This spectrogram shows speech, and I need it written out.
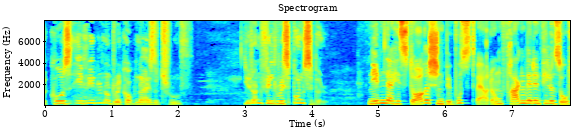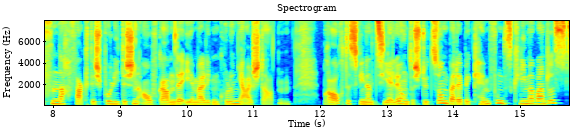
Because if you do not recognize the truth, you don't feel responsible. Neben der historischen Bewusstwerdung fragen wir den Philosophen nach faktisch-politischen Aufgaben der ehemaligen Kolonialstaaten. Braucht es finanzielle Unterstützung bei der Bekämpfung des Klimawandels?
